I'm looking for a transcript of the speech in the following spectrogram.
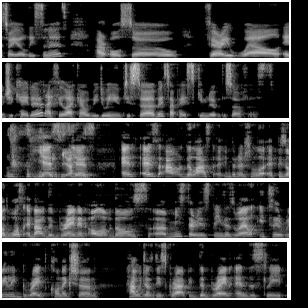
so your listeners, are also very well educated. I feel like I would be doing you a disservice if I skimmed over the surface. yes, yeah. yes. And as our the last international episode was about the brain and all of those uh, mysterious things as well, it's a really great connection. How we just describe it, the brain and the sleep.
